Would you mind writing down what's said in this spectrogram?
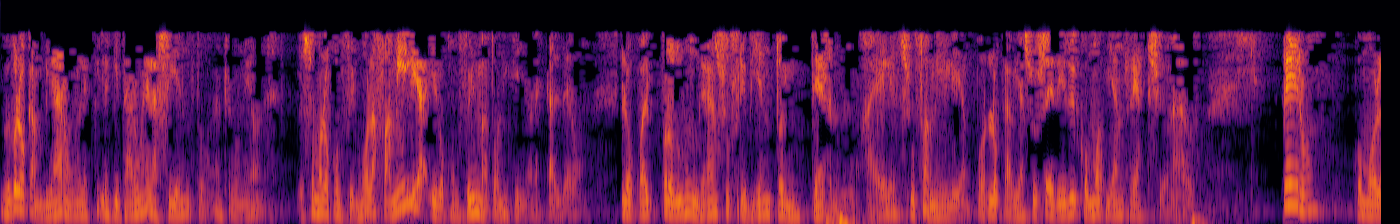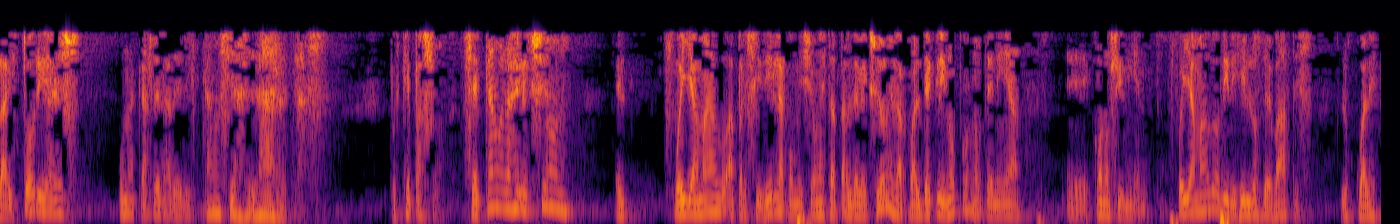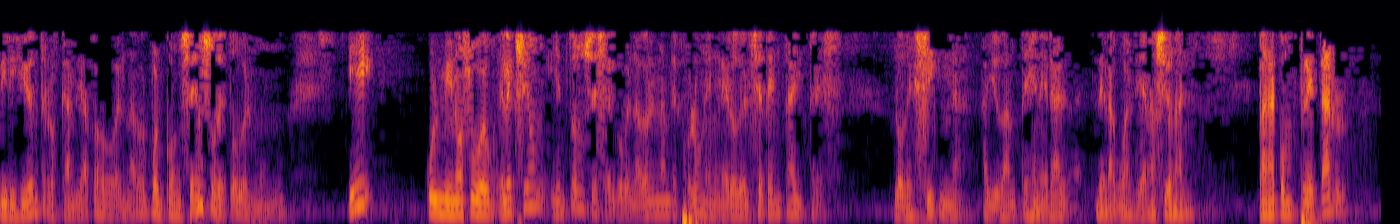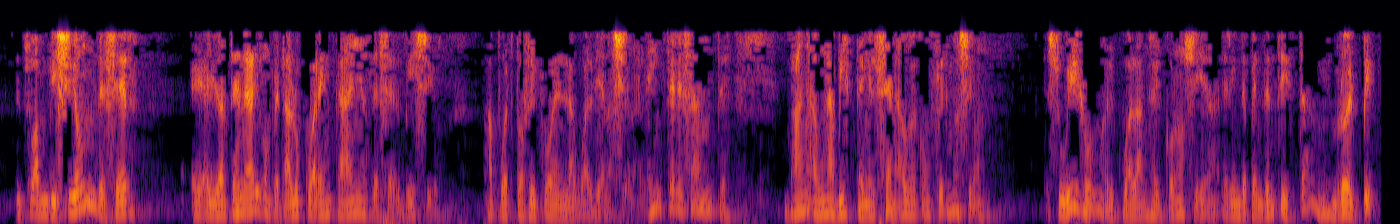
Luego lo cambiaron, le, quitaron el asiento en reuniones. Eso me lo confirmó la familia y lo confirma Tony Quiñones Calderón, lo cual produjo un gran sufrimiento interno a él en su familia por lo que había sucedido y cómo habían reaccionado. Pero como la historia es una carrera de distancias largas, pues ¿qué pasó? Cercano a las elecciones, él fue llamado a presidir la Comisión Estatal de Elecciones, la cual declinó porque no tenía eh, conocimiento. Fue llamado a dirigir los debates, los cuales dirigió entre los candidatos a gobernador por consenso de todo el mundo. Y culminó su elección y entonces el gobernador Hernández Colón en enero del 73 lo designa ayudante general de la Guardia Nacional para completar su ambición de ser eh, ayudante general y completar los 40 años de servicio a Puerto Rico en la Guardia Nacional. Es interesante, van a una vista en el Senado de confirmación. Su hijo, el cual Ángel conocía, era independentista, miembro del PIB,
